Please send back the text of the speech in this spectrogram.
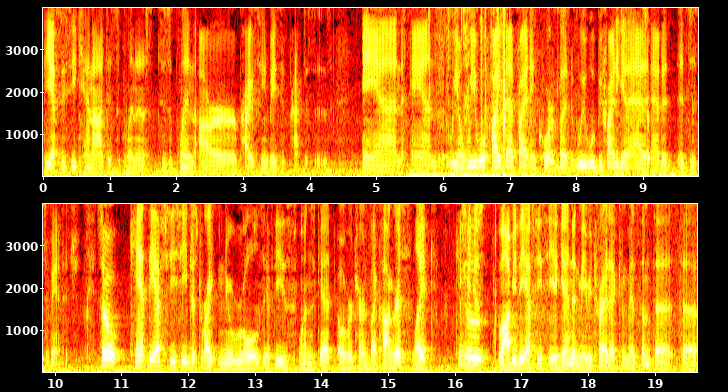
the FCC cannot discipline us, discipline our privacy invasive practices and and you know we will fight that fight in court, but we will be fighting it at, so, at a, a, disadvantage. So can't the FCC just write new rules if these ones get overturned by Congress? Like, can so, we just lobby the FCC again and maybe try to convince them to to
